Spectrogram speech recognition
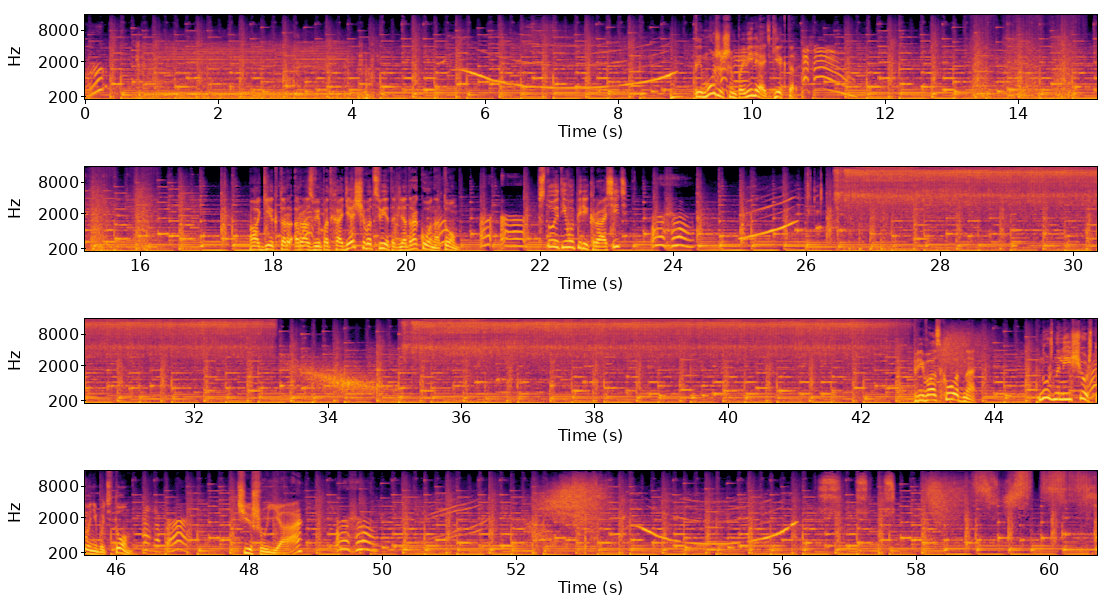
Ты можешь им повелять, Гектор? А Гектор разве подходящего цвета для дракона, Том? Стоит его перекрасить? Превосходно! Нужно ли еще что-нибудь, Том? Чешуя?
